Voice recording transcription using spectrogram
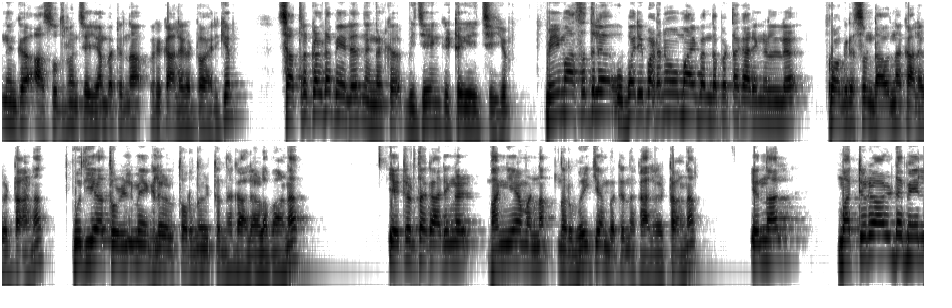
നിങ്ങൾക്ക് ആസൂത്രണം ചെയ്യാൻ പറ്റുന്ന ഒരു കാലഘട്ടമായിരിക്കും. ശത്രുക്കളുടെ മേൽ നിങ്ങൾക്ക് വിജയം കിട്ടുകയും ചെയ്യും. മെയ് മാസത്തിൽ ഉപരിപഠനവുമായി ബന്ധപ്പെട്ട കാര്യങ്ങളിൽ പ്രോഗ്രസ് ഉണ്ടാകുന്ന കാലഘട്ടമാണ്. പുതിയ തൊഴിൽ മേഖലകൾ തുറന്നു കിട്ടുന്ന കാലയളവാണ്. ഏറ്റെടുത്ത കാര്യങ്ങൾ ഭംഗിയാവണ്ണം നിർവഹിക്കാൻ പറ്റുന്ന കാലഘട്ടമാണ്. എന്നാൽ മറ്റൊരാളുടെ മേൽ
